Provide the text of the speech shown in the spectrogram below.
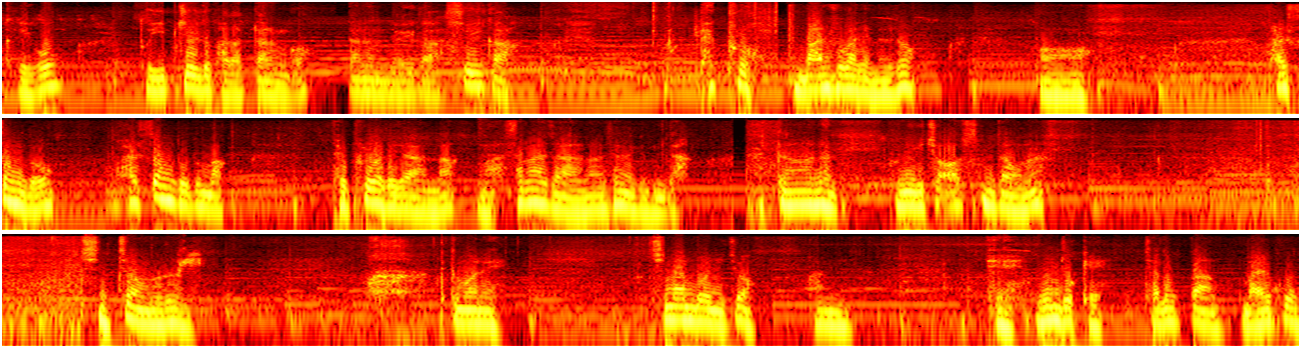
그리고 또 입질도 받았다는 거 나는 여기가 수위가 100% 만수가 되면서 어, 활성도, 활성도도 막 100%가 되지 않았나? 어, 살아나지 않았나 생각이 듭니다. 일단은 분위기 좋습니다, 오늘. 진짜 오늘은, 와, 그동안에, 지난번이죠. 한, 예, 운 좋게 자동빵 말고,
